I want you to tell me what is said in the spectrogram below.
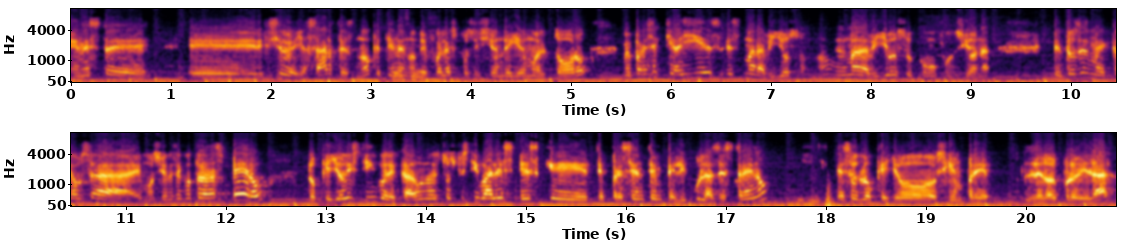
en este eh, edificio de Bellas Artes, ¿no? Que tienen donde fue la exposición de Guillermo del Toro. Me parece que ahí es, es maravilloso, ¿no? Es maravilloso cómo funciona. Entonces me causa emociones encontradas, pero lo que yo distingo de cada uno de estos festivales es que te presenten películas de estreno. Eso es lo que yo siempre le doy prioridad.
